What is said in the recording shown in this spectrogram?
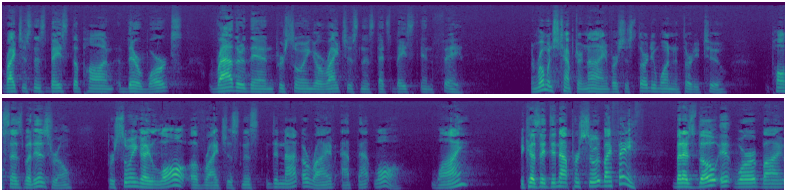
righteousness based upon their works, rather than pursuing a righteousness that's based in faith. In Romans chapter 9, verses 31 and 32, Paul says, But Israel, pursuing a law of righteousness, did not arrive at that law. Why? Because they did not pursue it by faith, but as though it were by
